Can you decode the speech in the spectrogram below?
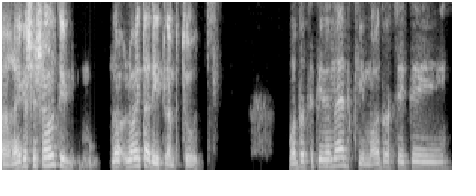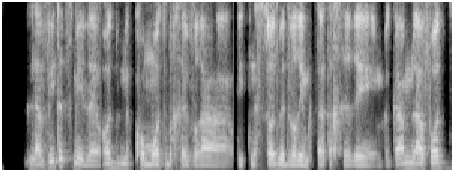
ברגע ששאלו אותי, לא, לא הייתה לי התלבטות, מאוד רציתי לנהל, כי מאוד רציתי להביא את עצמי לעוד מקומות בחברה, להתנסות בדברים קצת אחרים, וגם לעבוד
